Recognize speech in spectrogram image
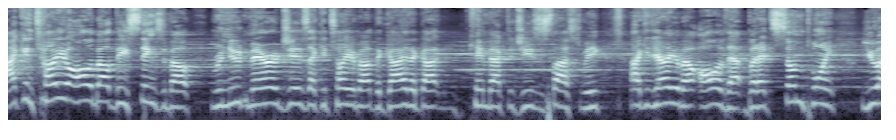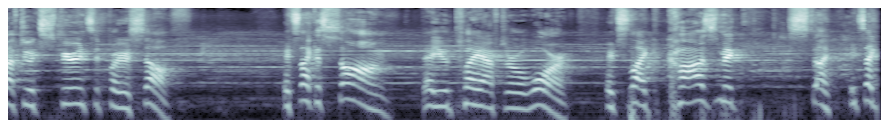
I can tell you all about these things about renewed marriages. I can tell you about the guy that got came back to Jesus last week. I can tell you about all of that, but at some point you have to experience it for yourself. It's like a song that you'd play after a war. It's like cosmic it's like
